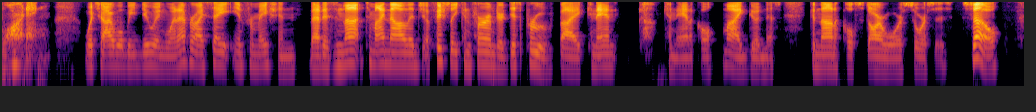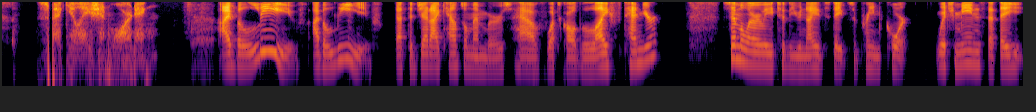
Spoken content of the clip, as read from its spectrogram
warning, which I will be doing whenever I say information that is not, to my knowledge, officially confirmed or disproved by canon- canonical, my goodness, canonical Star Wars sources. So, speculation warning. I believe, I believe that the Jedi Council members have what's called life tenure, similarly to the United States Supreme Court, which means that they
